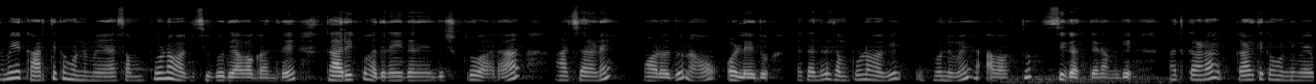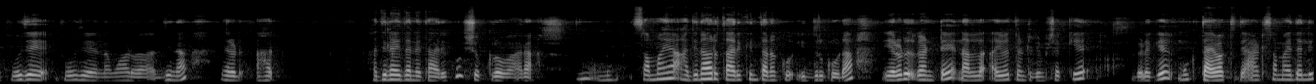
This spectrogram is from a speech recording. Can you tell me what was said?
ನಮಗೆ ಕಾರ್ತಿಕ ಹುಣ್ಣಿಮೆಯ ಸಂಪೂರ್ಣವಾಗಿ ಸಿಗೋದು ಯಾವಾಗ ಅಂದರೆ ತಾರೀಕು ಹದಿನೈದನೆಯದು ಶುಕ್ರವಾರ ಆಚರಣೆ ಮಾಡೋದು ನಾವು ಒಳ್ಳೆಯದು. ಯಾಕಂದರೆ ಸಂಪೂರ್ಣವಾಗಿ ಹುಣ್ಣಿಮೆ ಆವತ್ತು ಸಿಗತ್ತೆ ನಮಗೆ. ಆದ ಕಾರಣ ಕಾರ್ತಿಕ ಹುಣ್ಣಿಮೆಯ ಪೂಜೆ, ಪೂಜೆಯನ್ನು ಮಾಡುವ ದಿನ ಎರಡು ಹ ಹದಿನೈದನೇ ತಾರೀಕು ಶುಕ್ರವಾರ. ಸಮಯ ಹದಿನಾರು ತಾರೀಕಿನ ತನಕ ಇದ್ದರೂ ಕೂಡ ಎರಡು ಗಂಟೆ ನಲ್ಲ, ಐವತ್ತೆಂಟು ನಿಮಿಷಕ್ಕೆ ಬೆಳಗ್ಗೆ ಮುಕ್ತಾಯವಾಗ್ತದೆ. ಆ ಸಮಯದಲ್ಲಿ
